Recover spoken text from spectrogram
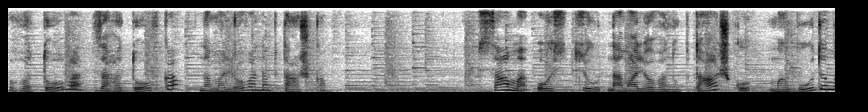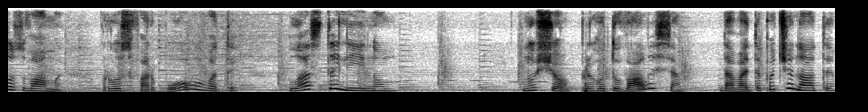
готова заготовка намальована пташка. Саме ось цю намальовану пташку ми будемо з вами розфарбовувати пластиліном. Ну що, приготувалися? Давайте починати.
